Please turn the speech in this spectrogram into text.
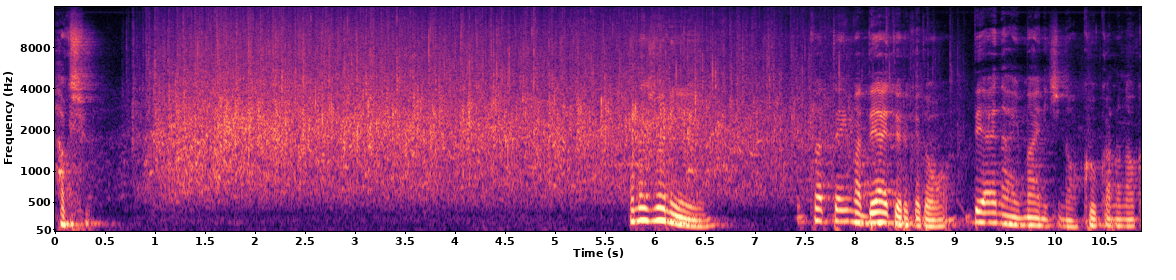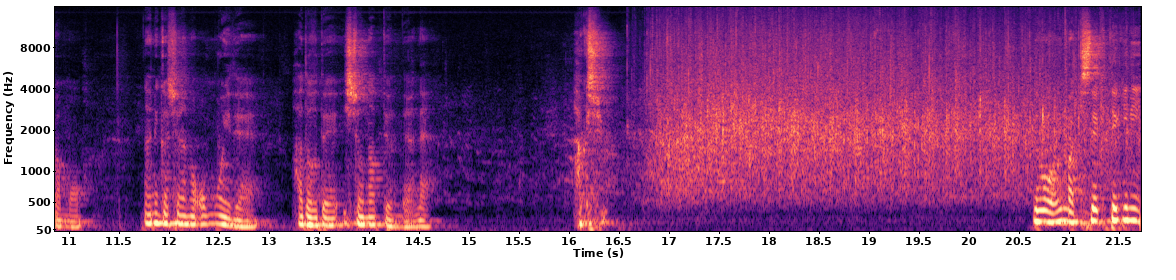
拍手。同じようにこうやって今出会えてるけど出会えない毎日の空間の中も何かしらの思いで波動で一緒になってるんだよね。拍手。でも今奇跡的に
